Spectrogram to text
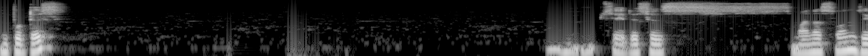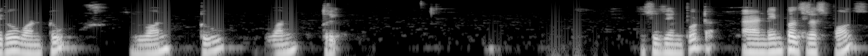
input is say this is minus 1 0 1 2 1 2 1 3 this is input and impulse response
